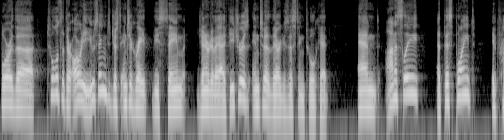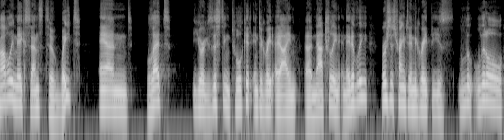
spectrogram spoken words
for the tools that they're already using to just integrate these same generative AI features into their existing toolkit. And honestly, at this point, it probably makes sense to wait and let your existing toolkit integrate AI uh, naturally and natively versus trying to integrate these l- little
